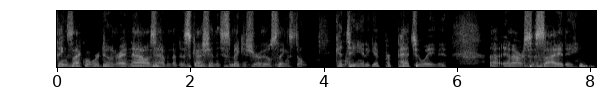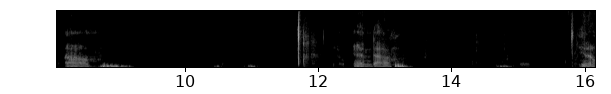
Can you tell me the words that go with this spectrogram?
things like what we're doing right now is having the discussion and just making sure those things don't continue to get perpetuated uh, in our society. Um, and, uh, you know,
